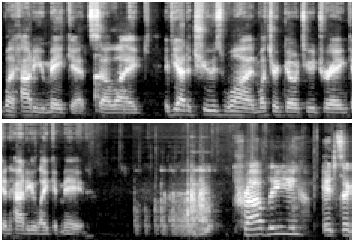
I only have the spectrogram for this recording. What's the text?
what how do you make it? So like if you had to choose one, what's your go-to drink and how do you like it made? Probably it's a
